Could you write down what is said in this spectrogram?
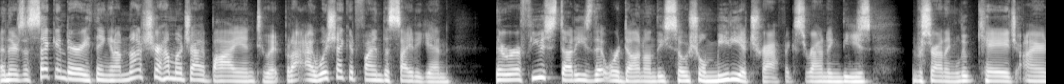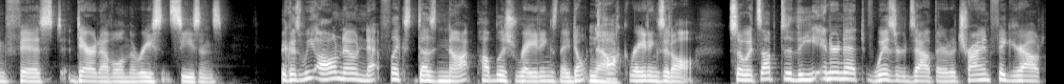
And there's a secondary thing, and I'm not sure how much I buy into it, but I, I wish I could find the site again. There were a few studies that were done on the social media traffic surrounding these, surrounding Luke Cage, Iron Fist, Daredevil in the recent seasons. Because we all know Netflix does not publish ratings, they don't No. talk ratings at all. So it's up to the internet wizards out there to try and figure out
